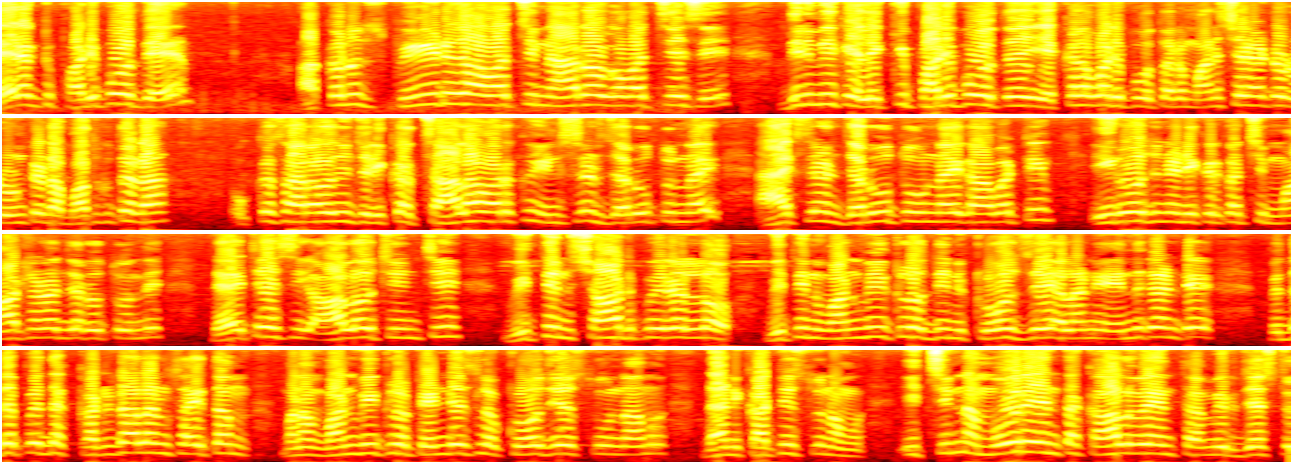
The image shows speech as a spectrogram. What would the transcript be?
డైరెక్ట్ పడిపోతే అక్కడ నుంచి స్పీడ్గా వచ్చి నేరోగా వచ్చేసి దీని మీకు లెక్కి పడిపోతే ఎక్కడ పడిపోతాడు? మనిషి అనేటోడు ఉంటాడా? బతుకుతాడా? ఒక్కసారి ఆలోచించారు ఇక్కడ చాలా వరకు ఇన్సిడెంట్స్ జరుగుతున్నాయి యాక్సిడెంట్ జరుగుతూ ఉన్నాయి కాబట్టి ఈ రోజు నేను ఇక్కడికి వచ్చి మాట్లాడడం జరుగుతుంది. దయచేసి ఆలోచించి విత్ ఇన్ షార్ట్ పీరియడ్లో విత్ ఇన్ వన్ వీక్లో దీన్ని క్లోజ్ చేయాలని. ఎందుకంటే పెద్ద పెద్ద కట్టడాలను సైతం మనం వన్ వీక్లో టెన్ డేస్లో క్లోజ్ చేస్తున్నాము దాన్ని కట్టిస్తున్నాము. ఈ చిన్న మోరే ఎంత కాలువ ఎంత మీరు జస్ట్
